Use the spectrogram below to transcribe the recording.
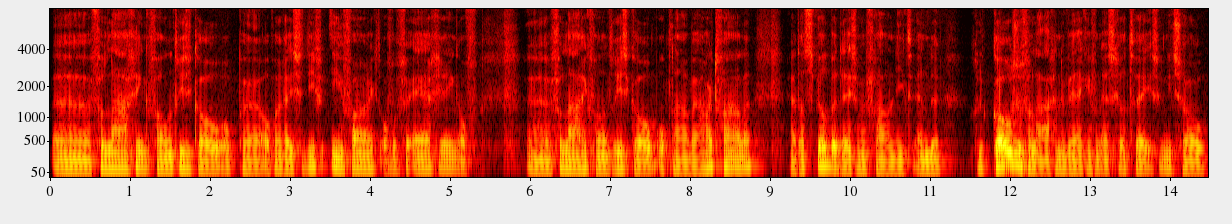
eh, verlaging van het risico op, uh, op een recidief-infarct of een verergering of uh, verlaging van het risico op opname bij hartfalen. Ja, dat speelt bij deze mevrouw niet. En de glucoseverlagende werking van SGL2 is ook niet zo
